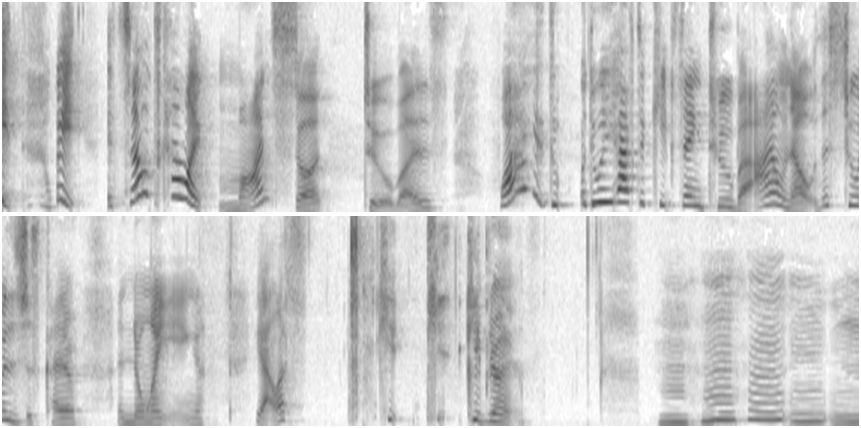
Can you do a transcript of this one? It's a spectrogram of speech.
Wait, wait. It sounds kind of like monster tubas. Why do, do we have to keep saying tuba? I don't know. This tuba is just kind of annoying. Yeah, let's keep keep, keep doing it. Mm-hmm, mm-hmm,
